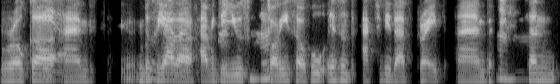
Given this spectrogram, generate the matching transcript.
Roca yeah. and Musiala having to use mm-hmm. Who isn't actually that great. And mm-hmm. then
